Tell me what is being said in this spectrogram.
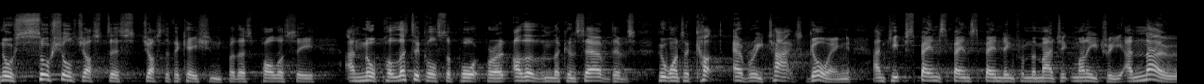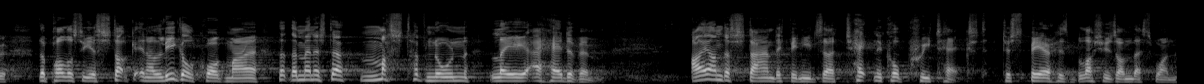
no social justice justification for this policy, and no political support for it other than the Conservatives who want to cut every tax going and keep spend, spend, spending from the magic money tree. And now the policy is stuck in a legal quagmire that the Minister must have known lay ahead of him. I understand if he needs a technical pretext to spare his blushes on this one,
